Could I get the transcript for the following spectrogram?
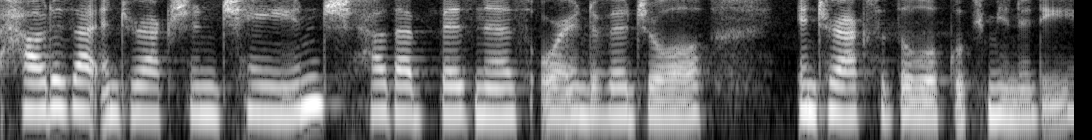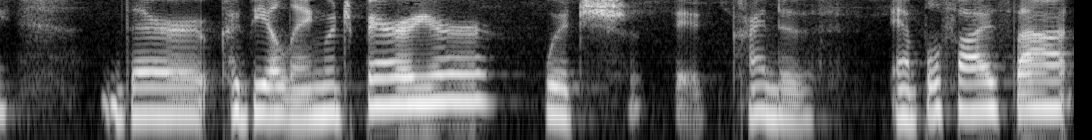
how does that interaction change how that business or individual interacts with the local community? There could be a language barrier, which it kind of amplifies that.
